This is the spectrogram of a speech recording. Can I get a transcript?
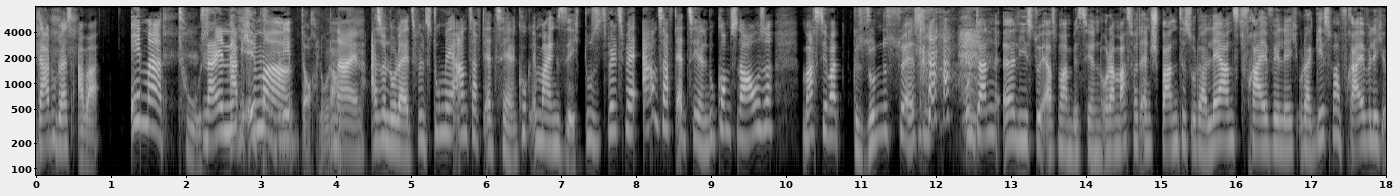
Da du das aber immer tust, Nein, nicht hab ich immer. Problem. Doch, Lola. Nein. Also Lola, jetzt willst du mir ernsthaft erzählen. Guck in mein Gesicht. Du willst mir ernsthaft erzählen. Du kommst nach Hause, machst dir was Gesundes zu essen und dann äh, liest du erstmal ein bisschen oder machst was Entspanntes oder lernst freiwillig oder gehst mal freiwillig.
